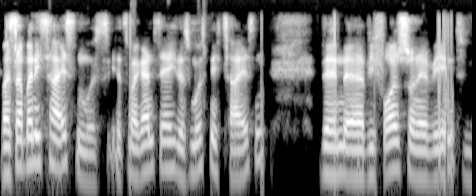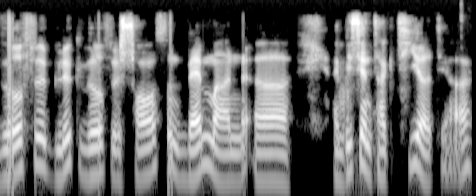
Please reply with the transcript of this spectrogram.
was aber nichts heißen muss. Jetzt mal ganz ehrlich, das muss nichts heißen, denn äh, wie vorhin schon erwähnt, Würfel, Glück, Würfel, Chancen, wenn man äh, ein bisschen taktiert, ja,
